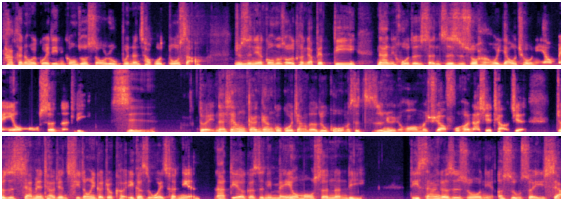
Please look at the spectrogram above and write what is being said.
他可能会规定你工作收入不能超过多少，就是你的工作收入可能要比较低，嗯、那你或者甚至是说他会要求你要没有谋生能力，是，对。那像刚刚果果讲的，如果我们是子女的话，我们需要符合哪些条件？就是下面条件其中一个就可以，一个是未成年，那第二个是你没有谋生能力，第三个是说你二十五岁以下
